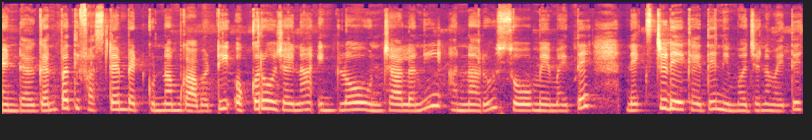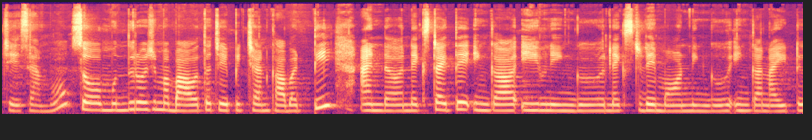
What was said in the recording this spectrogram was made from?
అండ్ గణపతి ఫస్ట్ టైం పెట్టుకున్నాం కాబట్టి ఒక్కరోజైనా ఇంట్లో ఉంచాలని అన్నారు. సో మేమైతే నెక్స్ట్ డేకి అయితే నిమజ్జనం అయితే చేశాము. సో ముందు రోజు మా బావతో చేపించాను కాబట్టి అండ్ నెక్స్ట్ అయితే ఇంకా ఈవినింగ్ నెక్స్ట్ డే మార్నింగ్ ఇంకా నైట్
